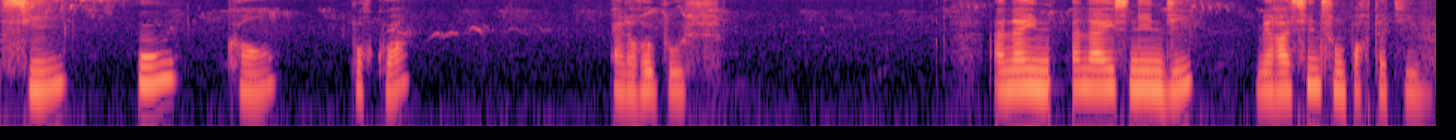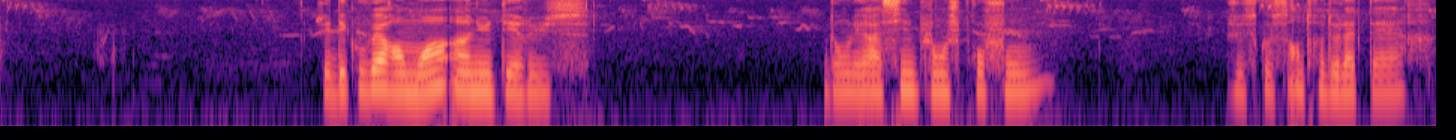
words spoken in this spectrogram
si, où, quand pourquoi? Elle repousse. Anaïs Nindi, mes racines sont portatives. J'ai découvert en moi un utérus dont les racines plongent profond jusqu'au centre de la terre.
